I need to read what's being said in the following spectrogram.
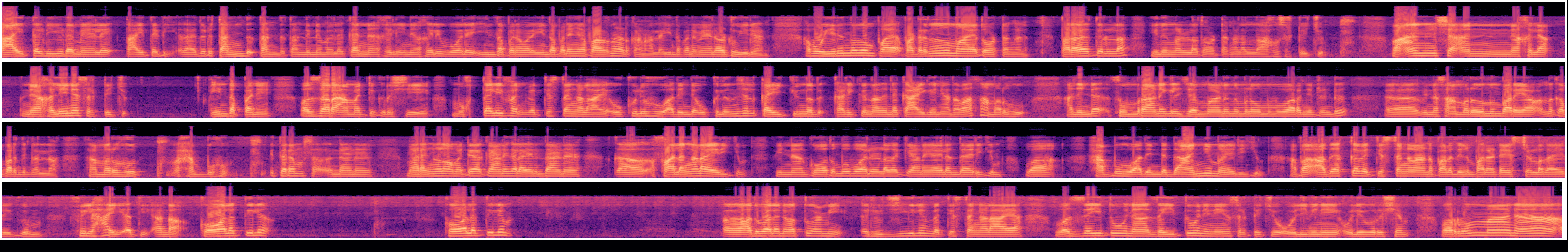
തായ്തടിയുടെ മേലെ തായ്തടി അതായത് ഒരു തണ്ട് തണ്ട് തണ്ടിന്റെ മേലെ കൻ നഹലി നഹലി പോലെ ഈന്തപ്പന പോലെ ഈന്തപ്പന ഇങ്ങനെ പടർന്ന് കിടക്കണം. അല്ല ഈന്തപ്പന മേലോട്ട് ഉയരാണ്. അപ്പോൾ ഉയരുന്നതും പടരുന്നതുമായ തോട്ടങ്ങൾ പലതരത്തിലുള്ള ഇനങ്ങളുള്ള തോട്ടങ്ങൾ അള്ളാഹു സൃഷ്ടിച്ചു. നഹ്ല നഹലിനെ സൃഷ്ടിച്ചു. ഈന്തപ്പനെ വസറ മറ്റ് കൃഷിയെ മുഖ്തലിഫൻ വ്യത്യസ്തങ്ങളായ ഉക്കുലുഹു അതിന്റെ ഉക്കുലെന്ന് വെച്ചാൽ കഴിക്കുന്നത് കഴിക്കുന്ന അതിന്റെ കായികനി അഥവാ സമർഹു അതിന്റെ സുമ്രാണെങ്കിൽ ജമ്മാണ് നമ്മൾ മുമ്പ് പറഞ്ഞിട്ടുണ്ട്. പിന്നെ സമറു എന്നും പറയാം എന്നൊക്കെ പറഞ്ഞിട്ടല്ലോ. സമറുഹു ഹബ്ബുഹു. ഇത്തരം എന്താണ് മരങ്ങളോ മറ്റൊക്കെ ആണെങ്കിൽ അതിനെന്താണ് ഫലങ്ങളായിരിക്കും. പിന്നെ ഗോതമ്പ് പോലെയുള്ളതൊക്കെ ആണെങ്കിൽ അതിലെന്തായിരിക്കും? വാ ഹബ്ബുഹു അതിന്റെ ധാന്യമായിരിക്കും. അപ്പം അതൊക്കെ വ്യത്യസ്തങ്ങളാണ്. പലതിലും പല ടേസ്റ്റ് ഉള്ളതായിരിക്കും. ഫിൽ ഹൈ അത്തി അണ്ട കോലത്തിൽ കോലത്തിലും അതുപോലെ നോത്തുഅമി രുചിയിലും വ്യത്യസ്തങ്ങളായ വസൈത്തൂന സൈത്തൂനിനെയും സൃഷ്ടിച്ചു. ഒലിവിനെ ഒലിവ് വൃക്ഷം റുമ്മാന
